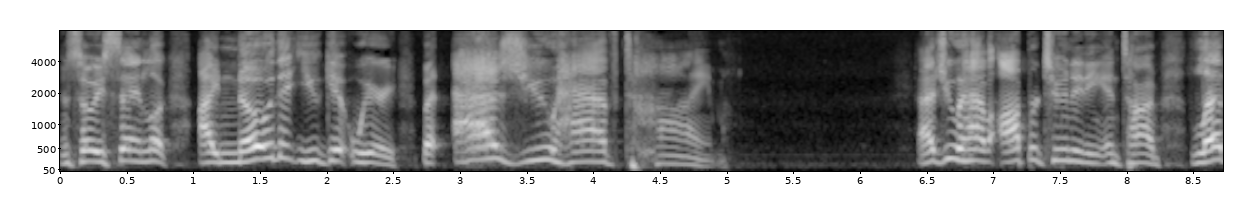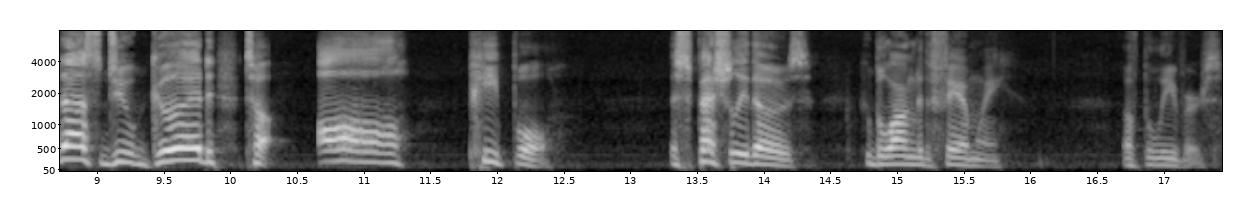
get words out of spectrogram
And so he's saying, Look, I know that you get weary, but as you have time, as you have opportunity and time, let us do good to all people, especially those who belong to the family of believers.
